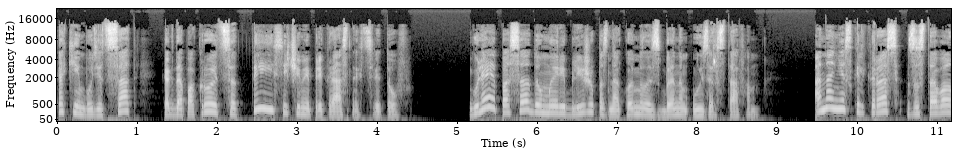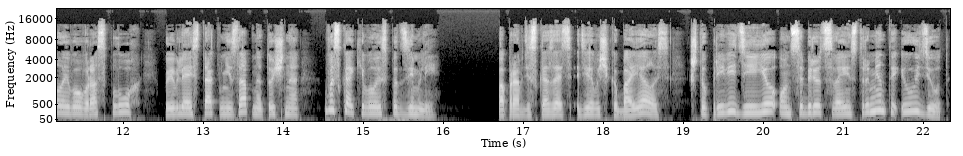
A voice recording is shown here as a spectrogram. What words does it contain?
каким будет сад, когда покроется тысячами прекрасных цветов. Гуляя по саду, Мэри ближе познакомилась с Беном Уизерстафом. Она несколько раз заставала его врасплох, появляясь так внезапно, точно выскакивала из-под земли. По правде сказать, девочка боялась, что при виде ее он соберет свои инструменты и уйдет,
